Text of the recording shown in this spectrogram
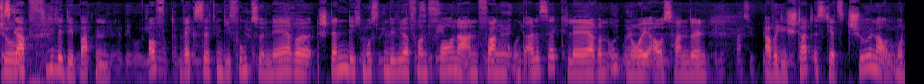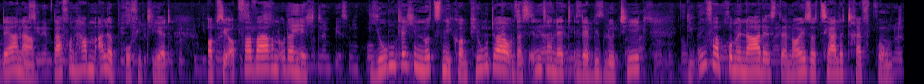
Es gab viele Debatten, Oft wechselten die Funktionäre, ständig mussten wir wieder von vorne anfangen und alles erklären und neu aushandeln. Aber die Stadt ist jetzt schöner und moderner. Davon haben alle profitiert, ob sie Opfer waren oder nicht. Die Jugendlichen nutzen die Computer und das Internet in der Bibliothek. Die Uferpromenade ist der neue soziale Treffpunkt.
